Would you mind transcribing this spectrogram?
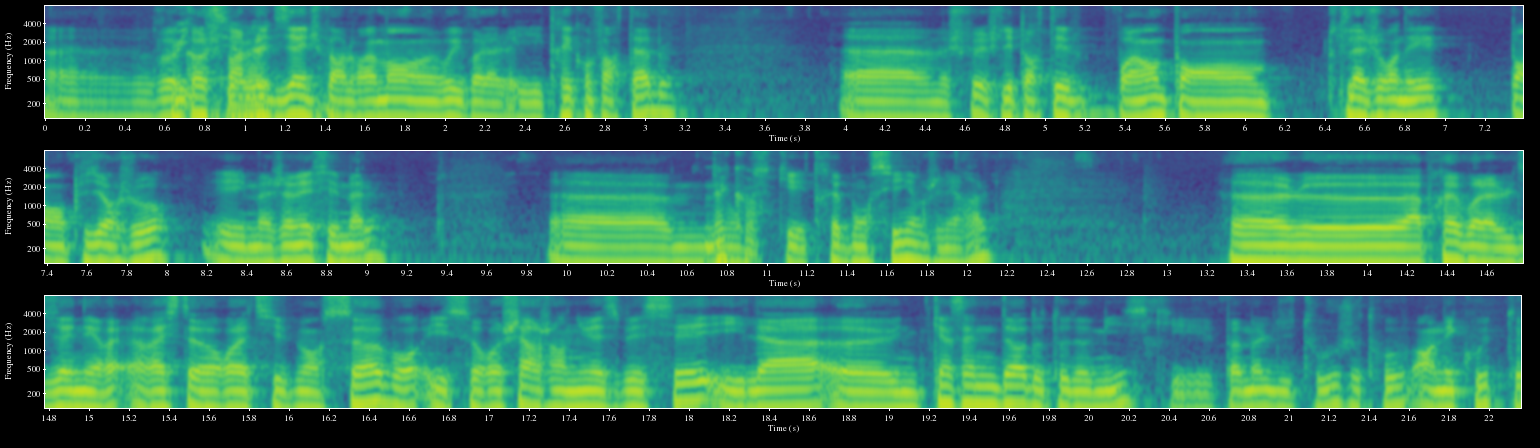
Euh, quand je parle de design, je parle vraiment, oui, voilà, il est très confortable. Euh, je, je l'ai porté vraiment pendant toute la journée, pendant plusieurs jours, et il m'a jamais fait mal. Euh, ce qui est très bon signe en général. le, après, voilà, le design reste relativement sobre. Il se recharge en USB-C. Il a une quinzaine d'heures d'autonomie, ce qui est pas mal du tout, je trouve, en écoute.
